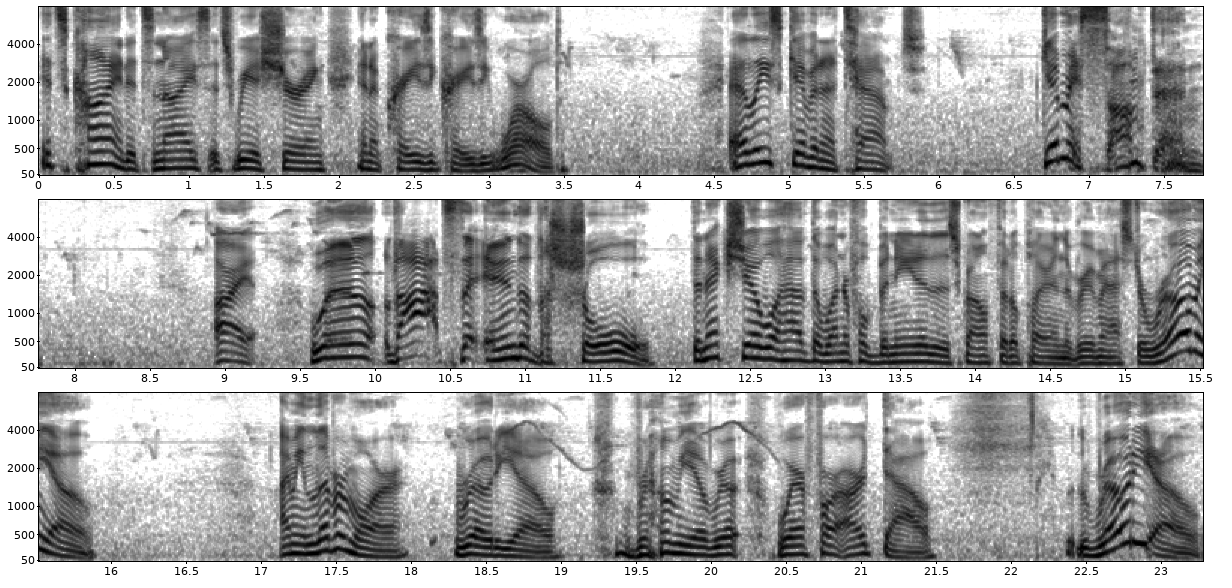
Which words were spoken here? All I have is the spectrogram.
It's kind, it's nice, it's reassuring in a crazy, crazy world. At least give an attempt. Give me something. All right. Well, that's the end of the show. The next show will have the wonderful Benita, the disgruntled fiddle player, and the brewmaster Romeo. I mean Livermore Rodeo. Romeo, ro- wherefore art thou? Rodeo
